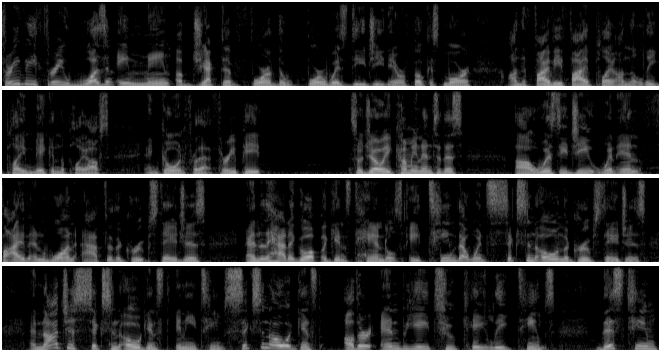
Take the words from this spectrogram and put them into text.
3v3 wasn't a main objective for the for WizDG. They were focused more on the 5v5 play, on the league play, making the playoffs, and going for that three-peat. So Joey, coming into this, uh, WizDG went in five and one after the group stages, and then they had to go up against Handles, a team that went six and zero oh in the group stages, and not just six and zero oh against any team, six and zero oh against other NBA 2K League teams. This team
